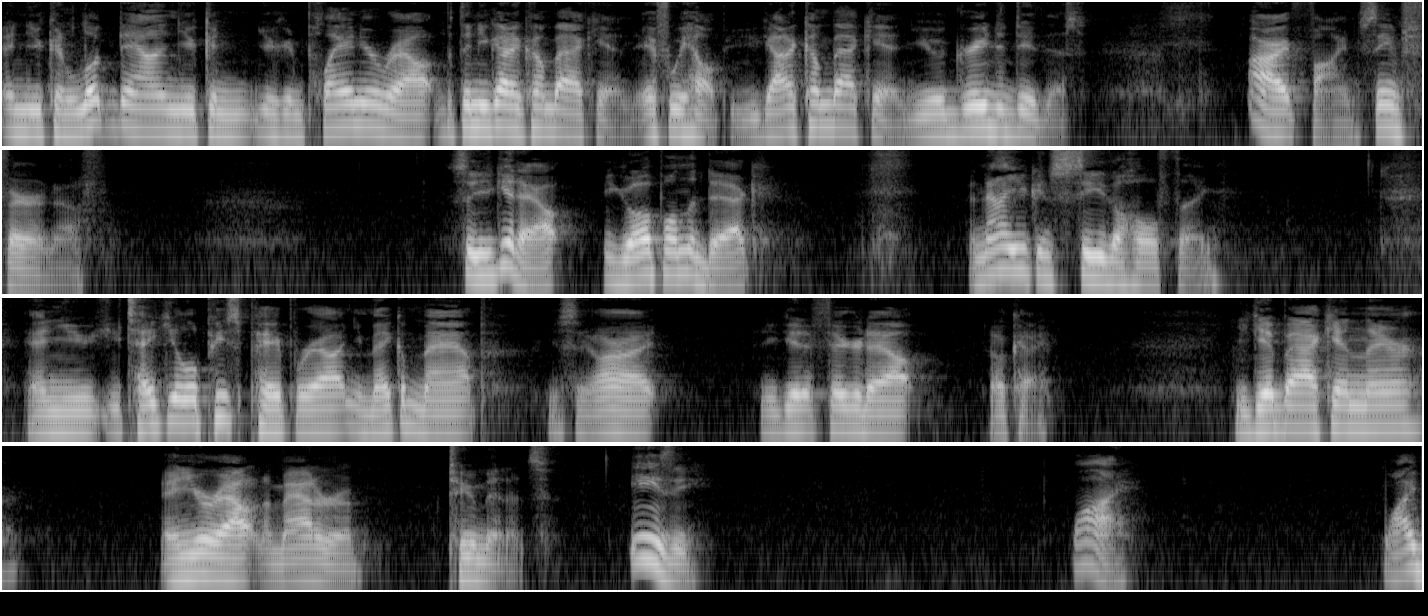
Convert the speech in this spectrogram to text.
and you can look down and you can, you can plan your route, but then you got to come back in if we help you. You got to come back in. You agreed to do this. All right, fine. Seems fair enough. So you get out, you go up on the deck, and now you can see the whole thing. And you, you take your little piece of paper out and you make a map. You say, all right, you get it figured out. Okay. You get back in there, and you're out in a matter of two minutes. Easy. Why? Why?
